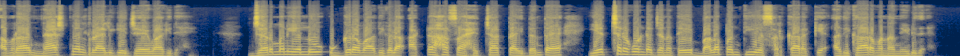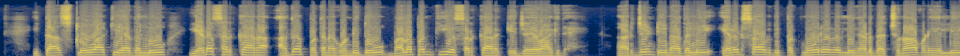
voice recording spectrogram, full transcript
ಅವರ ನ್ಯಾಷನಲ್ ರ್ಯಾಲಿಗೆ ಜಯವಾಗಿದೆ. ಜರ್ಮನಿಯಲ್ಲೂ ಉಗ್ರವಾದಿಗಳ ಅಟ್ಟಹಾಸ ಹೆಚ್ಚಾಗ್ತಾ ಇದ್ದಂತೆ ಎಚ್ಚರಗೊಂಡ ಜನತೆ ಬಲಪಂಥೀಯ ಸರ್ಕಾರಕ್ಕೆ ಅಧಿಕಾರವನ್ನ ನೀಡಿದೆ. ಇತ್ತ ಸ್ಲೋವಾಕಿಯಾದಲ್ಲೂ ಎಡ ಸರ್ಕಾರ ಅಧಪತನಗೊಂಡಿದ್ದು ಬಲಪಂಥೀಯ ಸರ್ಕಾರಕ್ಕೆ ಜಯವಾಗಿದೆ. ಅರ್ಜೆಂಟೀನಾದಲ್ಲಿ ಎರಡ್ ಸಾವಿರದ ಇಪ್ಪತ್ತ್ ಮೂರರಲ್ಲಿ ನಡೆದ ಚುನಾವಣೆಯಲ್ಲಿ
